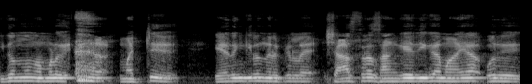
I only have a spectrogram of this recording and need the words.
ഇതൊന്നും നമ്മൾ മറ്റ് ഏതെങ്കിലും നിരക്കുള്ള ശാസ്ത്ര സാങ്കേതികമായ ഒരു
